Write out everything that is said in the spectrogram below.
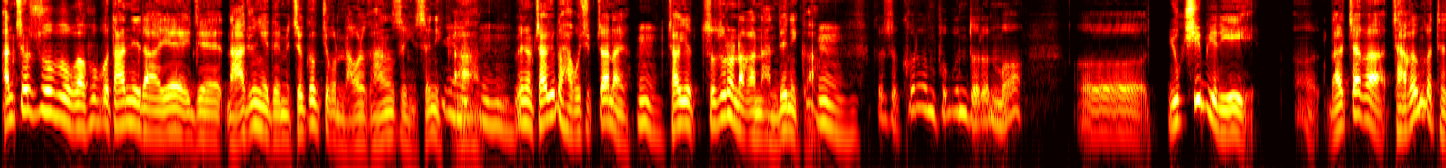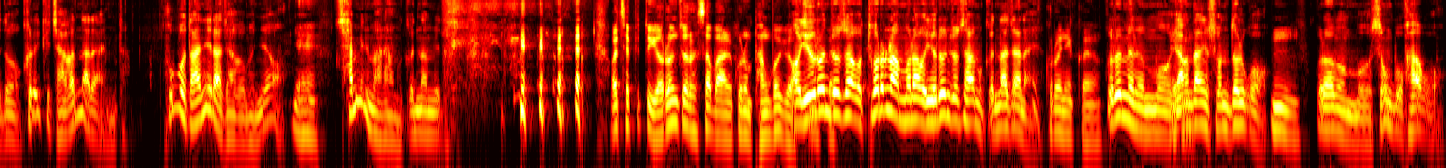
안철수 후보가 후보 단일화에 이제 나중에 되면 적극적으로 나올 가능성이 있으니까 왜냐하면 자기도 하고 싶잖아요. 음. 자기 스스로 나가면 안 되니까. 음. 그래서 그런 부분들은 뭐, 어, 60일이 어, 날짜가 작은 것 해도 그렇게 작은 날이 아닙니다. 후보 단위라 작으면요. 예. 3일만 하면 끝납니다. 어차피 또 여론조사 말고는 방법이 어, 없으니까. 여론조사하고 토론 한번 하고 여론조사하면 끝나잖아요. 그러니까요. 그러면은 뭐 양당이 손 들고 음. 그러면 뭐 승복하고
